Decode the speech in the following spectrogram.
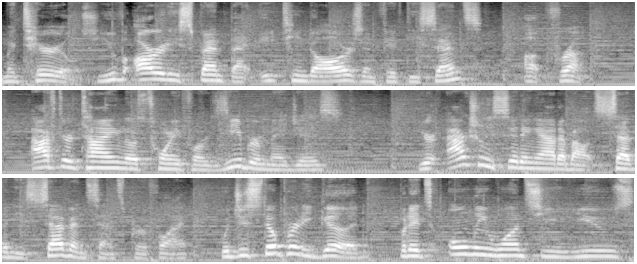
materials. You've already spent that $18.50 up front. After tying those 24 zebra midges, you're actually sitting at about 77 cents per fly, which is still pretty good, but it's only once you use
